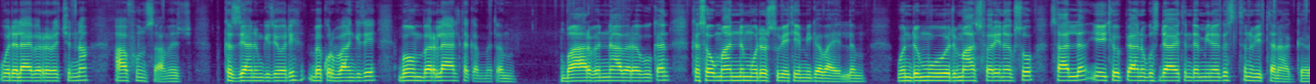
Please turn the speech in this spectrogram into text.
ወደ ላይ በረረችና አፉን ሳመች። ከዚያንም ጊዜ ወዲህ በቁርባን ጊዜ በወንበር ላይ አልተቀመጠም። በአርብና በረቡዕ ቀን ከሰው ማንም ወደ እርሱ ቤት የሚገባ የለም። ወንድሙ ውድ ማስፈሬ ነግሶ ሳለ የኢትዮጵያ ንጉሥ ዳዊት እንደሚነግስ ትንቢት ተናገረ።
